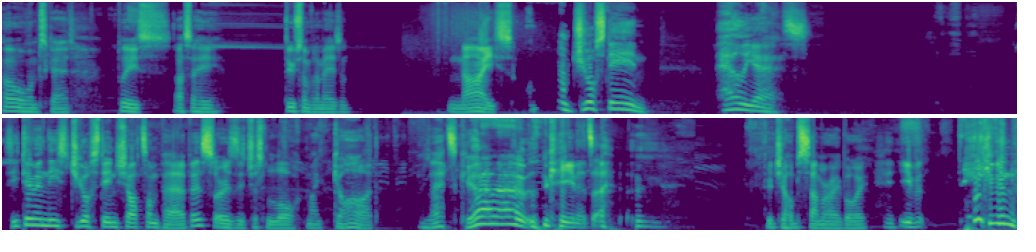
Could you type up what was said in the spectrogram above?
Oh, I'm scared. Please, Asahi, do something amazing. Nice. Oh, just in. Hell yes. Is he doing these just in shots on purpose, or is it just luck? My god. Let's go! Look at. Good job, Samurai Boy. Even, even,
